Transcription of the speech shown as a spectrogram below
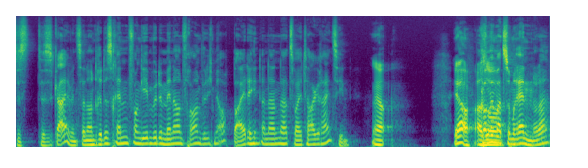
das, das ist geil. Wenn es da noch ein drittes Rennen von geben würde, Männer und Frauen, würde ich mir auch beide hintereinander zwei Tage reinziehen. Ja. Ja, also Kommen wir mal zum Rennen, oder?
